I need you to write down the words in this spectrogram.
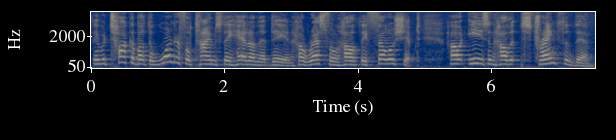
they would talk about the wonderful times they had on that day and how restful and how they fellowshipped, how it eased and how it strengthened them,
